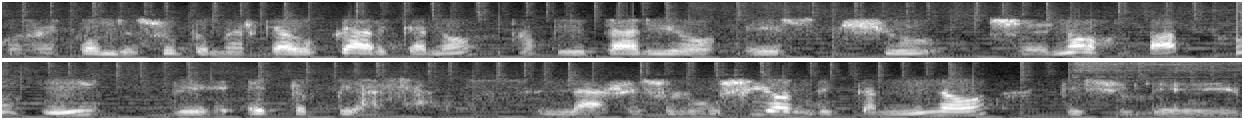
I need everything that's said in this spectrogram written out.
corresponde al supermercado Cárcano, propietario es Xu Xenozpa y de Héctor Plaza. La resolución dictaminó que se le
